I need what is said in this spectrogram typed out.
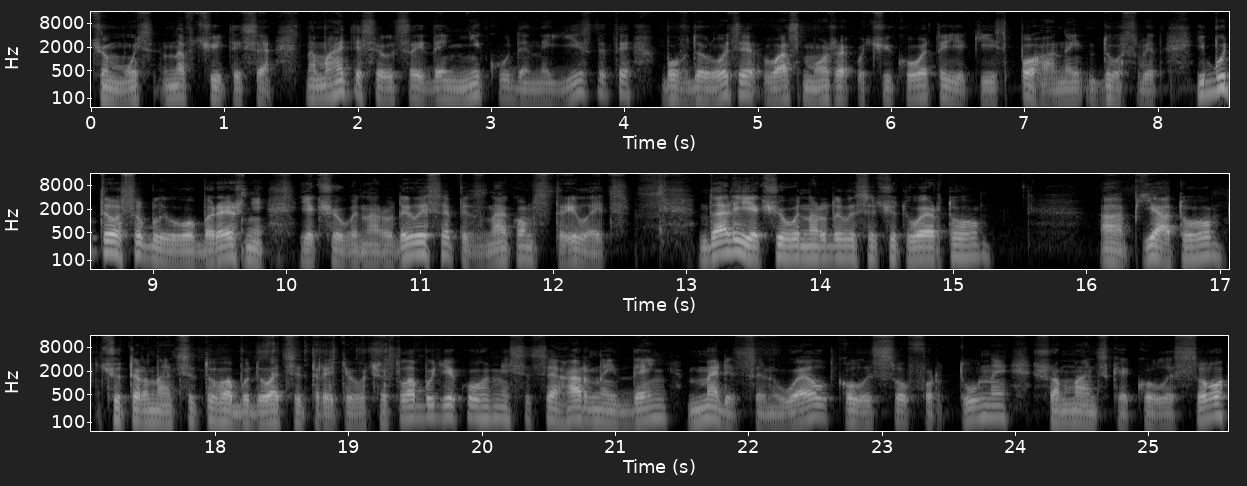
чомусь навчитися. Намагайтеся у цей день нікуди не їздити, бо в дорозі вас може очікувати якийсь поганий досвід. І будьте особливо обережні, якщо ви народилися під знаком стрілець. Далі, якщо ви народилися 4, а 5, 14 або 23 числа будь-якого місяця. Гарний день, Medicine Well, колесо фортуни, шаманське колесо.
